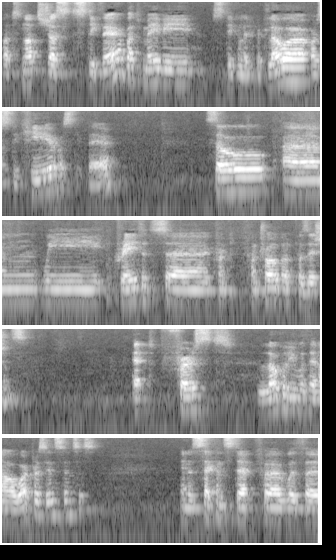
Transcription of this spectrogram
but not just stick there, but maybe stick a little bit lower, or stick here, or stick there. So um, we created uh, controllable positions at first locally within our WordPress instances. In a second step uh, with, a,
